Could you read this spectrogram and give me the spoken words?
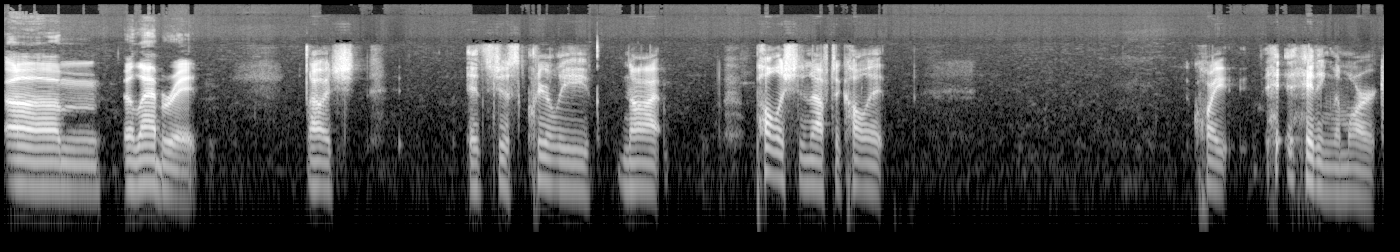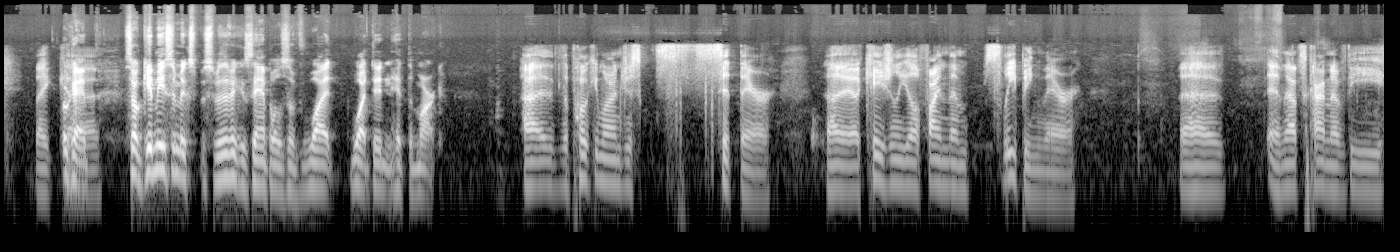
Um, elaborate. Oh, it's it's just clearly not polished enough to call it quite hi- hitting the mark. Like Okay. uh, So, give me some ex- specific examples of what what didn't hit the mark. uh, the Pokemon just sit there. Uh, occasionally, you'll find them sleeping there, uh, and that's kind of the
